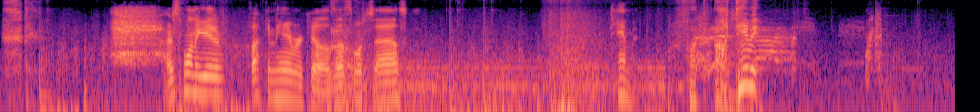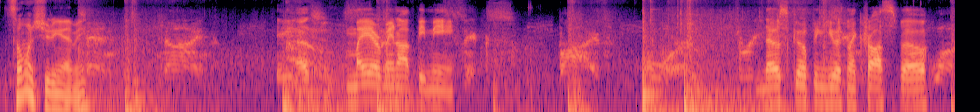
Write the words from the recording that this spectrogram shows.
I just want to get a fucking hammer kill. Is that so much to ask? Damn it. Fuck. Oh, damn it! Someone's shooting at me. Ten, nine, eight, That may or may not be me. six, five, four, three, No scoping you with my crossbow. one.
